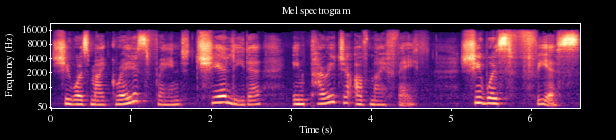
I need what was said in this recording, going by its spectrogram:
She was my greatest friend, cheerleader, encourager of my faith. She was fierce.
